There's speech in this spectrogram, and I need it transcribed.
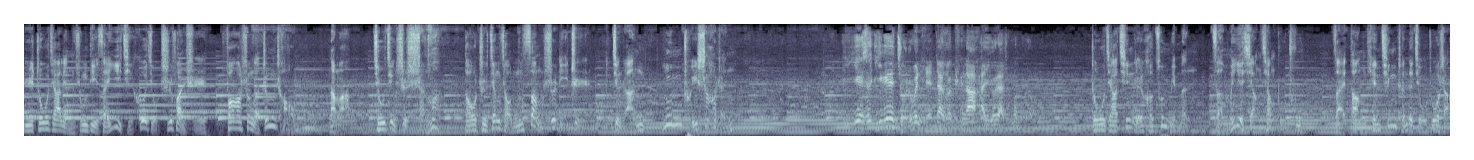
与周家两兄弟在一起喝酒吃饭时发生了争吵。那么，究竟是什么导致江小龙丧失理智，竟然抡锤杀人？一个是一个酒的问题，再说跟他还有点什么隔周家亲人和村民们怎么也想象不出，在当天清晨的酒桌上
